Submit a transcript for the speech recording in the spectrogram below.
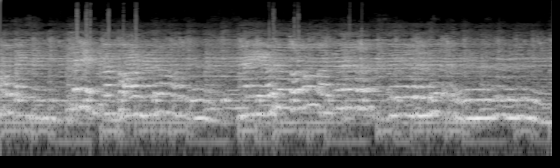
เขาไปหนึ่งและเล่นกับคอ Thank you.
